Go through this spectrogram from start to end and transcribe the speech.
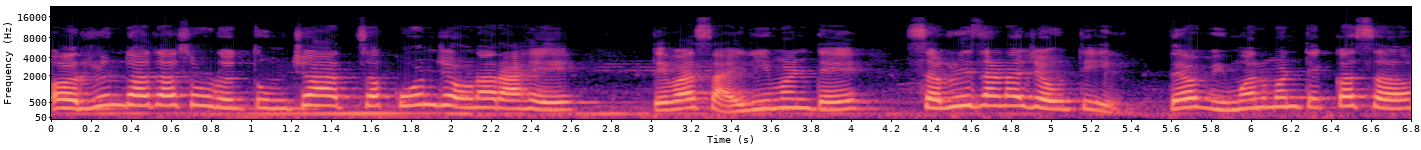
अर्जुनदादा सोडून तुमच्या आजचं कोण जेवणार आहे? तेव्हा सायली म्हणते सगळीजणं जेवतील. तेव्हा विमल म्हणते कसं?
